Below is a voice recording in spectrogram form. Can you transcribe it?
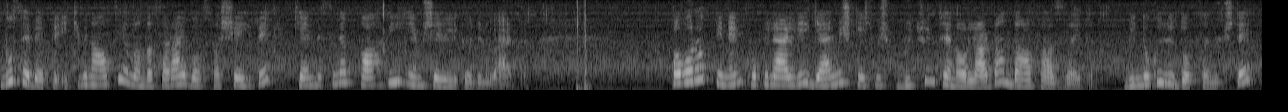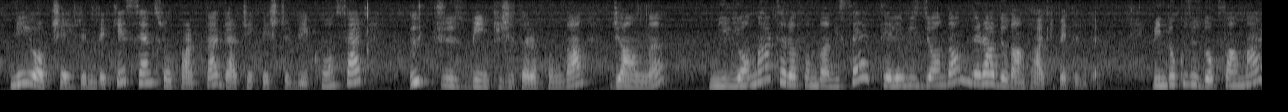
Bu sebeple 2006 yılında Saraybosna şehri kendisine Fahri Hemşerilik ödülü verdi. Pavarotti'nin popülerliği gelmiş geçmiş bütün tenorlardan daha fazlaydı. 1993'te New York şehrindeki Central Park'ta gerçekleştirdiği konser 300 bin kişi tarafından canlı, milyonlar tarafından ise televizyondan ve radyodan takip edildi. 1990'lar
